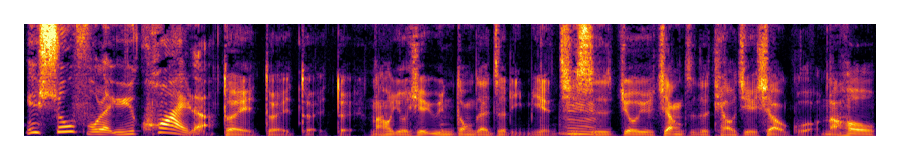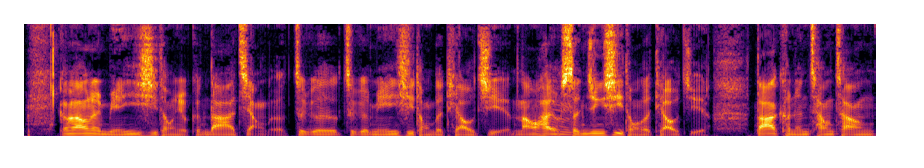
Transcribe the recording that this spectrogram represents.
因为舒服了、愉快了。对对对对，然后有些运动在这里面，其实就有这样子的调节效果。嗯、然后刚刚的免疫系统有跟大家讲了，这个这个免疫系统的调节，然后还有神经系统的调节，嗯、大家可能常常。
